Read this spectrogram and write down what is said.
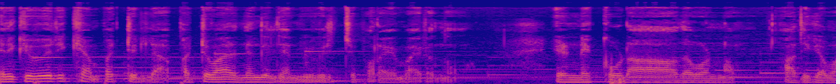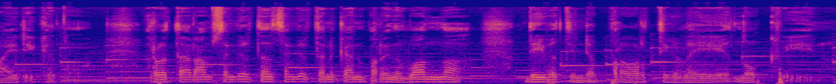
എനിക്ക് വിവരിക്കാൻ പറ്റില്ല പറ്റുമായിരുന്നെങ്കിൽ ഞാൻ വിവരിച്ച് പറയുമായിരുന്നു. എണ്ണിക്കൂടാതെ വണ്ണം അധികമായിരിക്കുന്നു. അറുപത്താറാം സങ്കീർത്തൻ സങ്കീർത്തനക്കാൻ പറയുന്നു വന്ന ദൈവത്തിന്റെ പ്രവർത്തികളെ നോക്കുകയും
